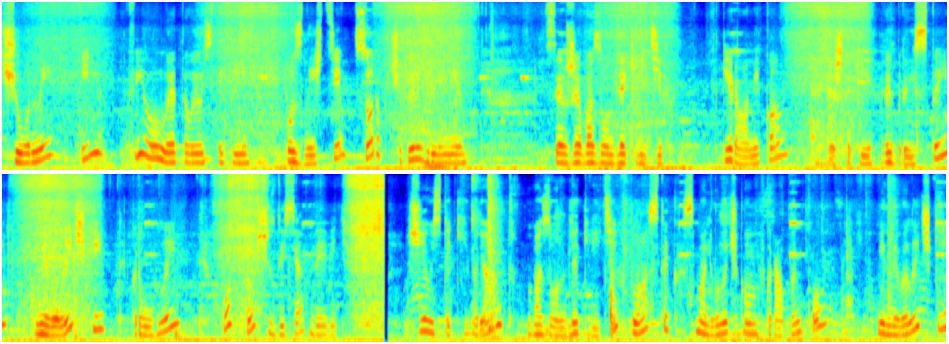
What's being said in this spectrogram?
чорний і фіолетовий ось такий. По знижці 44 гривні. Це вже вазон для квітів. Кераміка, теж такий ребристий, невеличкий, круглий по 169. Ще ось такий варіант. Вазон для квітів, пластик з малюночком в крапинку. Він невеличкий,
